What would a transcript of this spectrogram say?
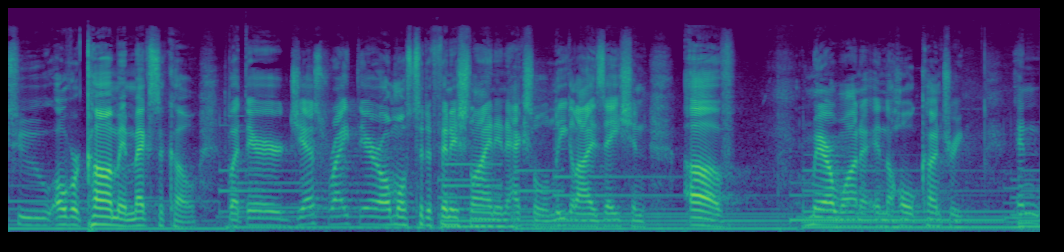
to overcome in Mexico, but they're just right there almost to the finish line in actual legalization of marijuana in the whole country. And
